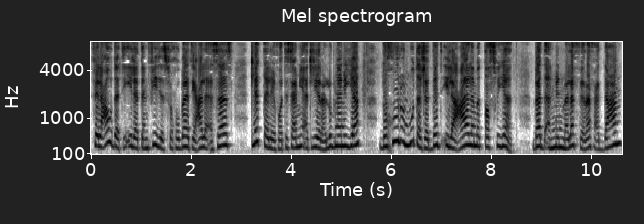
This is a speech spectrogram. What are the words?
في العودة إلى تنفيذ السحوبات على أساس 3900 ليرة لبنانية دخول متجدد إلى عالم التصفيات بدءا من ملف رفع الدعم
